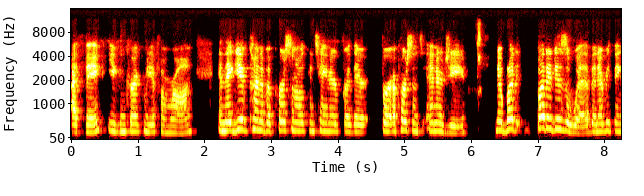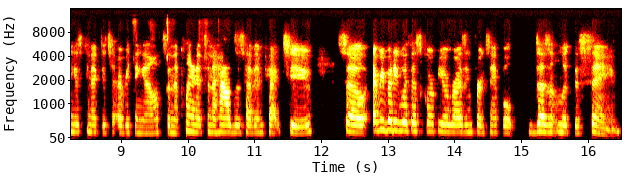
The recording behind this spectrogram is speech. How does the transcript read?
I think you can correct me if I'm wrong, and they give kind of a personal container for their for a person's energy. No but but it is a web and everything is connected to everything else and the planets and the houses have impact too. So everybody with a scorpio rising for example doesn't look the same.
